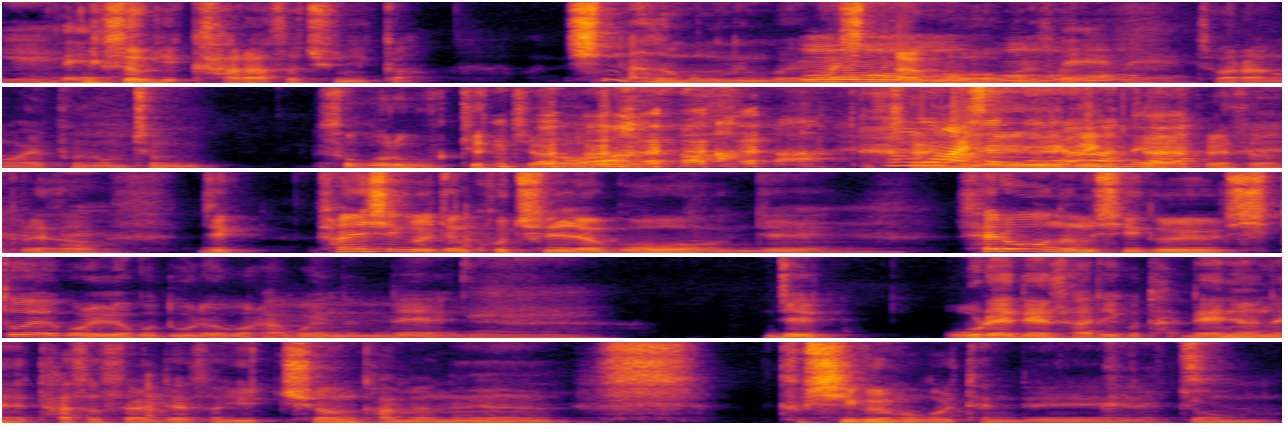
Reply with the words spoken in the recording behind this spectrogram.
예. 네. 믹서기에 갈아서 주니까 신나서 먹는 거예요. 어, 맛있다고. 어, 그래서 네 네. 저랑 와이프는 엄청 속으로 웃겼죠. 성공하셨네요. 자, 그러니까 네. 그래서 그래서 네. 이제 편식을 좀 고치려고 이제 음. 새로운 음식을 시도해 보려고 노력을 하고 있는데 네. 이제 올해 네 살이고 다- 내년에 다섯 살 돼서 유치원 가면은 음. 급식을 먹을 텐데 그렇죠. 좀 음.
